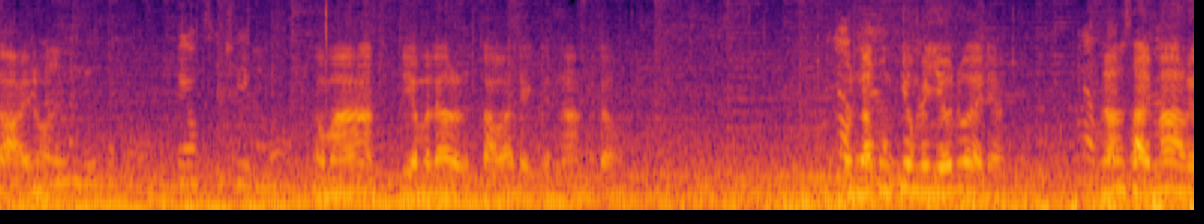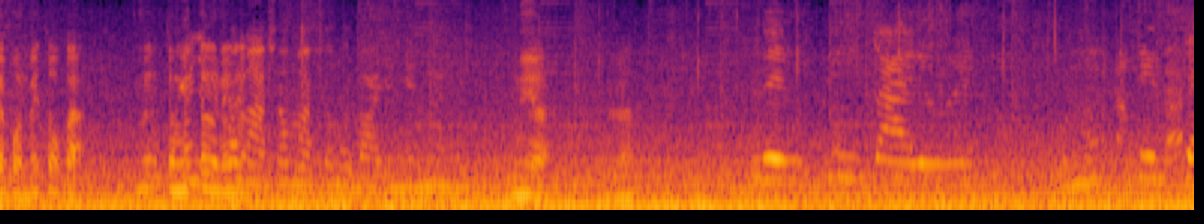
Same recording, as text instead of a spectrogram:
สายๆหน่อยำมันลึกกว่าแก้วซูชิมาว่าเอามาเตรียมมาแล้วเดี๋ยวกล่าวว่าเด็กเล่นน้ำอยู่แล้วคนนักท่องเที่ยวไม่เยอะด้วยเนี่ย น้ำใสมากเลยฝนไม่ตกอะไม่ตรงนี้ตื้นนะเข้าเนี่ยมาชอบมาช่วงบ่ายๆเย็นๆนะเนี่ยเห็นไหมเล่นขึ้นตายเลยติดใจ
